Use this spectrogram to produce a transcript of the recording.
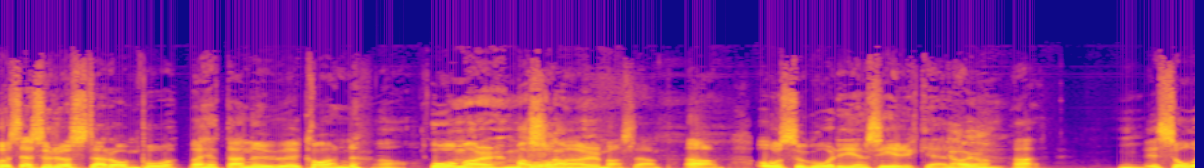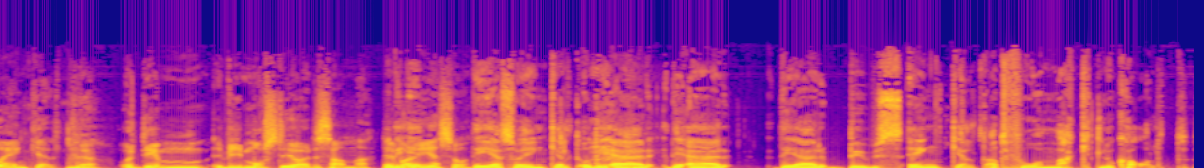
Och sen så röstar de på, vad hette han nu, karln? Ja. Omar Maslam. Omar Maslam. Ja. Och så går det i en cirkel. Ja, ja. ja. Mm. Det är så enkelt. Mm. Och det, vi måste göra detsamma. Det, det bara är, är så. Det är så enkelt och det är, det är, det är busenkelt att få makt lokalt.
